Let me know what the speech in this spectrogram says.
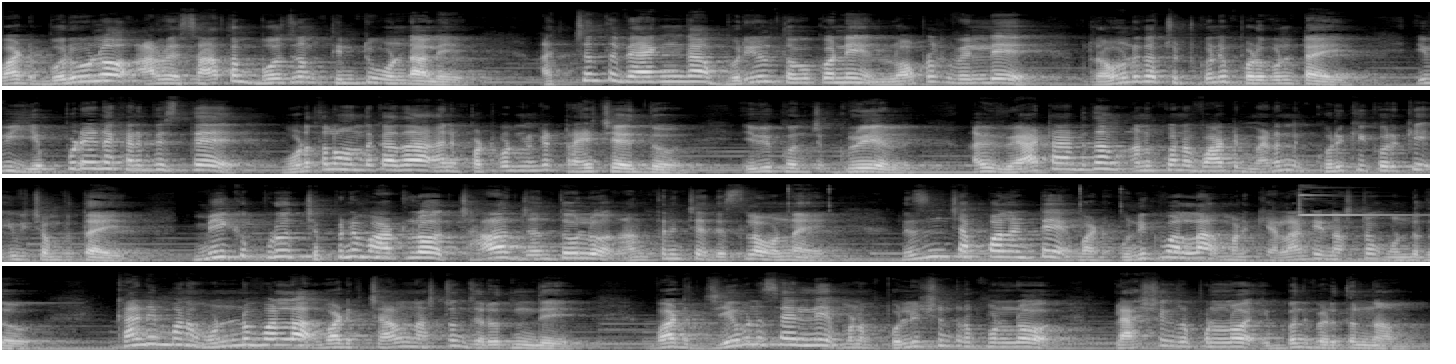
వాటి బరువులో అరవై శాతం భోజనం తింటూ ఉండాలి. అత్యంత వేగంగా బొరియలు తవ్వుకొని లోపలికి వెళ్ళి రౌండ్గా చుట్టుకొని పడుకుంటాయి. ఇవి ఎప్పుడైనా కనిపిస్తే ఉడతలో ఉంది కదా అని పట్టుకోవడానికి ట్రై చేయొద్దు. ఇవి కొంచెం క్రూయల్. అవి వేటాడదాం అనుకున్న వాటి మెడని కొరికి కొరికి ఇవి చంపుతాయి. మీకు ఇప్పుడు చెప్పిన వాటిలో చాలా జంతువులు అంతరించే దిశలో ఉన్నాయి. నిజం చెప్పాలంటే వాటి ఉనికి వల్ల మనకి ఎలాంటి నష్టం ఉండదు. కానీ మనం ఉండడం వల్ల వాటికి చాలా నష్టం జరుగుతుంది. వాటి జీవనశైలిని మనం పొల్యూషన్ రూపంలో ప్లాస్టిక్ రూపంలో ఇబ్బంది పెడుతున్నాం.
